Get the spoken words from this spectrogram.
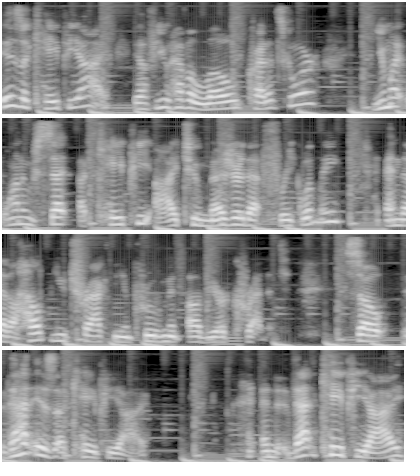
is a KPI. If you have a low credit score, you might want to set a KPI to measure that frequently, and that'll help you track the improvement of your credit. So that is a KPI. And that KPI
